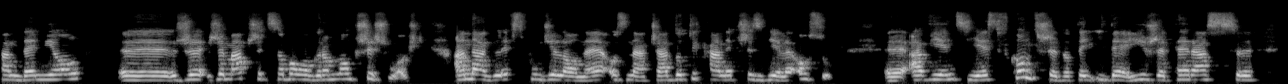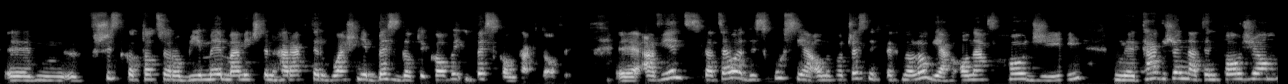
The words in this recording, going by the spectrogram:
pandemią że, że ma przed sobą ogromną przyszłość, a nagle współdzielone oznacza dotykane przez wiele osób. a więc jest w kontrze do tej idei, że teraz wszystko to, co robimy, ma mieć ten charakter właśnie bezdotykowy i bezkontaktowy. A więc ta cała dyskusja o nowoczesnych technologiach, ona wchodzi także na ten poziom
